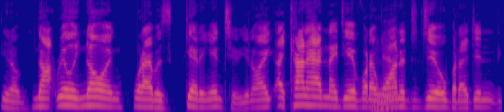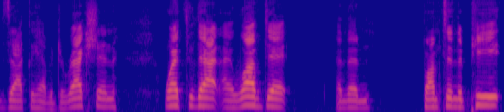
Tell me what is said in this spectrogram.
you know, not really knowing what I was getting into. You know, I, I kind of had an idea of what I Yeah. wanted to do, but I didn't exactly have a direction. Went through that, I loved it, and then bumped into Pete,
